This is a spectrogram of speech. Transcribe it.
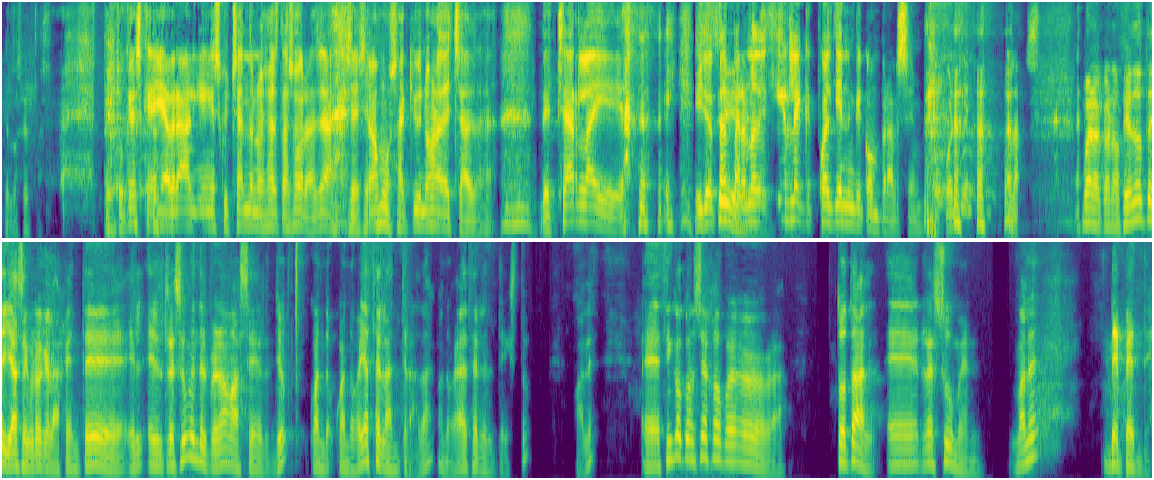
que lo sepas. ¿Pero tú crees que ahí habrá alguien escuchándonos a estas horas? Ya, llevamos aquí una hora de charla, de charla y, y yo para no decirle cuál tienen que comprarse. bueno, conociéndote ya seguro que la gente... El, resumen del programa va a ser, yo cuando, cuando vaya a hacer la entrada, cuando vaya a hacer el texto, ¿vale? Eh, cinco consejos. Total, eh, resumen, ¿vale? Depende.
